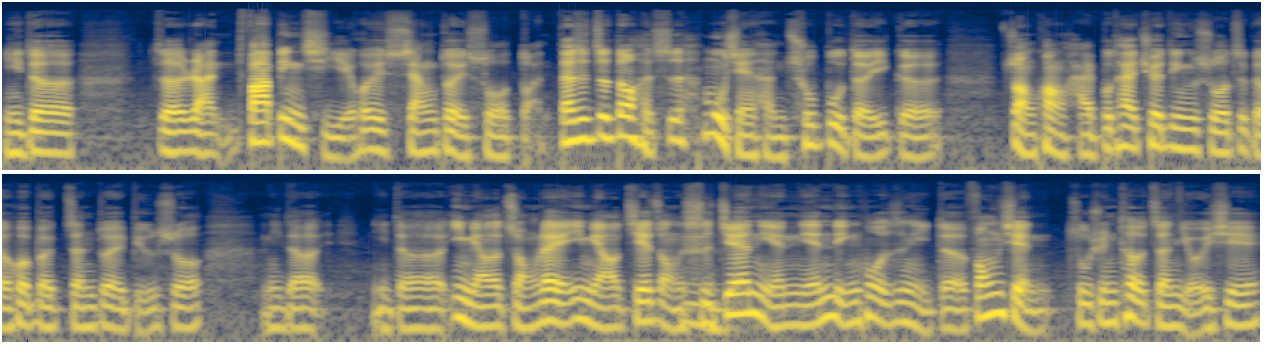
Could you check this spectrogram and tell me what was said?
你的。的染发病期也会相对缩短，但是这都很是目前很初步的一个状况，还不太确定说这个会不会针对，比如说你的你的疫苗的种类、疫苗接种的时间、年年龄，或者是你的风险族群特征有一些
